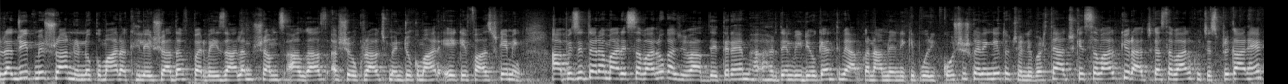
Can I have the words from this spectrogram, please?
रंजीत मिश्रा, नुनू कुमार, अखिलेश यादव, परवेज आलम, शम्स आगाज़ अशोक राज, मिंटू कुमार ए के फास्ट गेमिंग आप इसी तरह हमारे सवालों का जवाब देते रहे। हर दिन वीडियो के अंत में आपका नाम लेने की पूरी कोशिश करेंगे। तो चलिए बढ़ते हैं आज के सवाल की। आज का सवाल कुछ इस प्रकार है।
